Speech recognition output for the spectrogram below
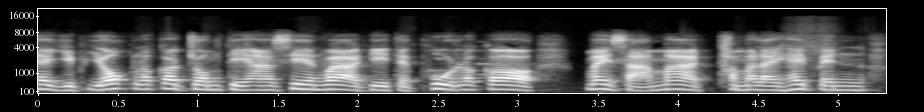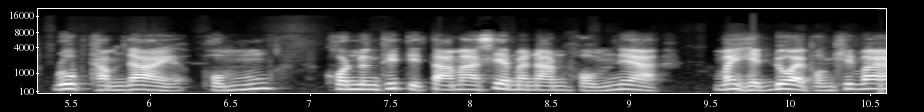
ได้หยิบยก แล้วก็โจมตีอาเซียนว่าดีแต่พูดแล้วก็ไม่สามารถทำอะไรให้เป็นรูปทำได้ ผมคนหนึ่งที่ติดตามอาเซียนมานานผมเนี่ยไม่เห็นด้วย ผมคิดว่า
